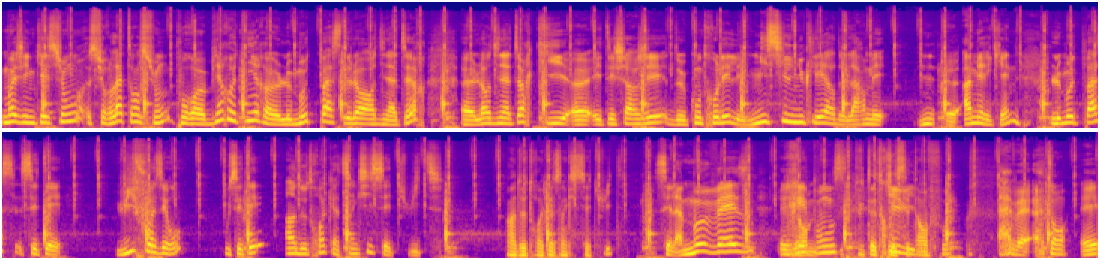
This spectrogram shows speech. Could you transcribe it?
moi, j'ai une question sur l'attention pour euh, bien retenir euh, le mot de passe de leur ordinateur. L'ordinateur qui était chargé de contrôler les missiles nucléaires de l'armée américaine. Le mot de passe, c'était 8 x 0 ou c'était 1, 2, 3, 4, 5, 6, 7, 8 1, 2, 3, 4, 5, 6, 7, 8. C'est la mauvaise Non, réponse. Tout a trouvé cette info. Ah bah attends, eh,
